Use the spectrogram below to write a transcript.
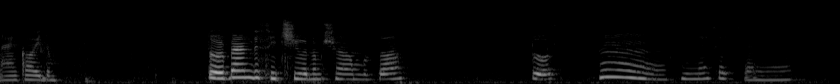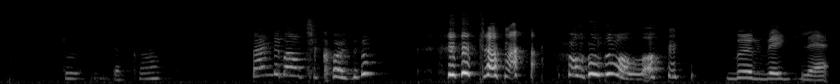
Ben koydum. Dur ben de seçiyorum şu an burada. Dur. Hmm, ne seçsem ya? Dur bir dakika. Ben de balçık koydum. tamam. Oldu valla. Dur bekle.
